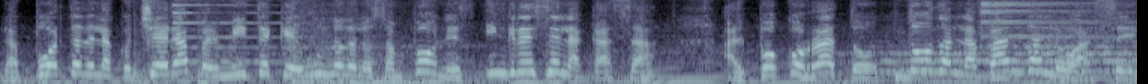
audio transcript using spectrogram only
La puerta de la cochera permite que uno de los zampones ingrese a la casa. Al poco rato, toda la banda lo hace.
